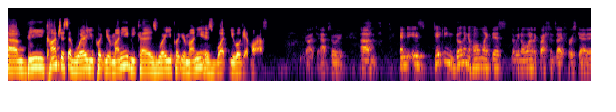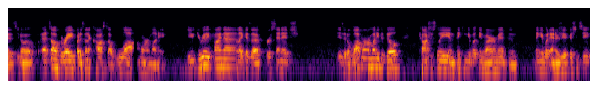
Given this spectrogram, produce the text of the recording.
um, be conscious of where you put your money because where you put your money is what you will get more of. Gotcha, absolutely. Um, and is taking building a home like this you know one of the questions i first get is you know that's all great but it's going to cost a lot more money do you, do you really find that like as a percentage is it a lot more money to build consciously and thinking about the environment and thinking about energy efficiency?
